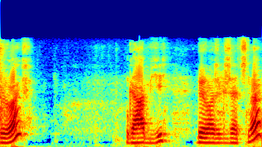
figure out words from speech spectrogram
Byłaś? Gabi, byłaś grzeczna?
